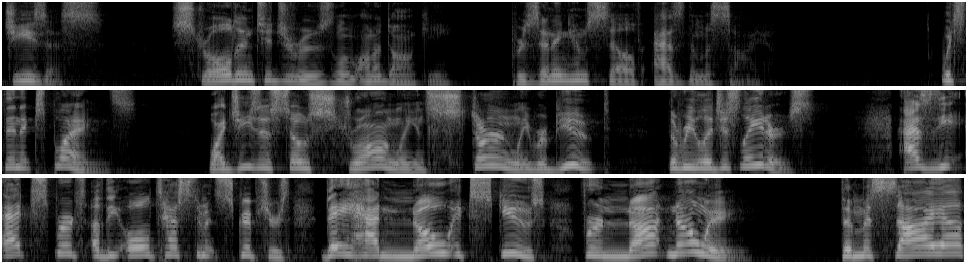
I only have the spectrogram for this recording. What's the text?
Jesus strolled into Jerusalem on a donkey, presenting himself as the Messiah. Which then explains why Jesus so strongly and sternly rebuked the religious leaders. As the experts of the Old Testament scriptures, they had no excuse for not knowing the Messiah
